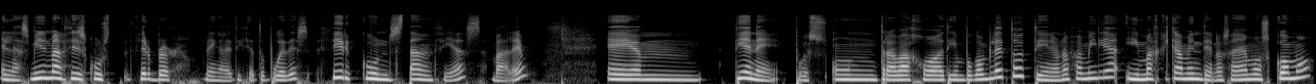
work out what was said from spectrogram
en las mismas circunstancias, circunstancias, ¿vale? Em, tiene pues un trabajo a tiempo completo, tiene una familia y mágicamente no sabemos cómo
